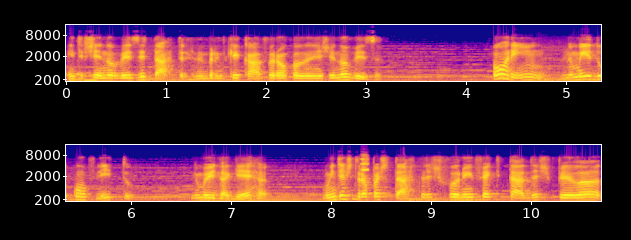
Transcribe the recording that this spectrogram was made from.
entre genoveses e tártaros, lembrando que Cafa era uma colônia genovesa. Porém, no meio do conflito, no meio da guerra, muitas tropas tártaras foram infectadas pela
